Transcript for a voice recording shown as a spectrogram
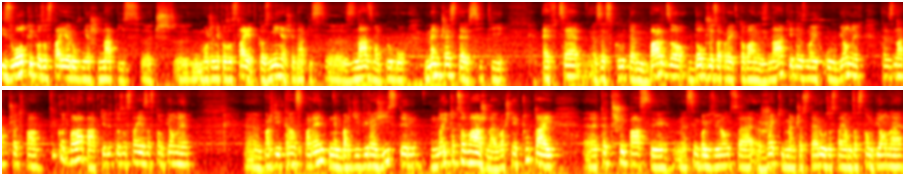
I złoty pozostaje również napis, czy, może nie pozostaje, tylko zmienia się napis z nazwą klubu Manchester City FC ze skrótem bardzo dobrze zaprojektowany znak, jeden z moich ulubionych. Ten znak przetrwa tylko dwa lata, kiedy to zostaje zastąpiony e, bardziej transparentnym, bardziej wyrazistym. No i to co ważne, właśnie tutaj e, te trzy pasy symbolizujące rzeki Manchesteru zostają zastąpione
